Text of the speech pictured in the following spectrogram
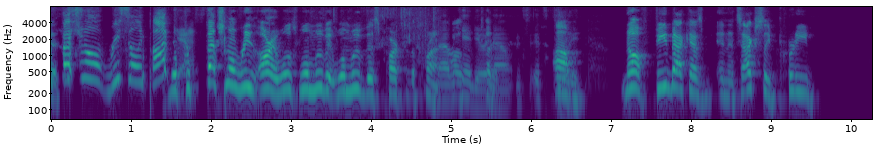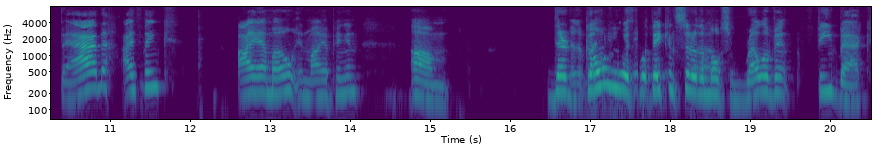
we'll get- professional reselling we're podcast. professional re- all right, we'll we'll move it. We'll move this part to the front. No, we I'll can't do cut it now. It's it's too late. Um, no feedback has, and it's actually pretty bad. I think IMO, in my opinion, um, they're Doesn't work if going with what they consider the most relevant feedback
